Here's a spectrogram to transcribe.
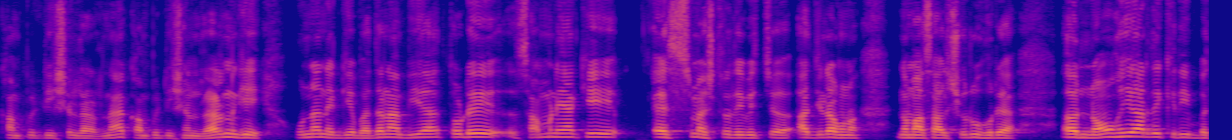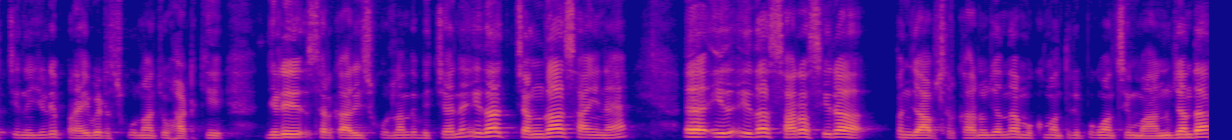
ਕੰਪੀਟੀਸ਼ਨ ਲੜਨਾ ਕੰਪੀਟੀਸ਼ਨ ਲੜਨਗੇ ਉਹਨਾਂ ਨੇ ਅੱਗੇ ਵਧਣਾ ਵੀ ਆ। ਤੁਹਾਡੇ ਸਾਹਮਣੇ ਆ ਕਿ ਇਸ ਸਮੈਸਟਰ ਦੇ ਵਿੱਚ ਅੱਜ ਜਿਹੜਾ ਹੁਣ ਨਵਾਂ ਸਾਲ ਸ਼ੁਰੂ ਹੋ ਰਿਹਾ ਅ, 9000 ਦੇ ਕਰੀਬ ਬੱਚੇ ਨੇ ਜਿਹੜੇ ਪ੍ਰਾਈਵੇਟ ਸਕੂਲਾਂ ਚੋਂ ਹਟ ਕੇ ਜਿਹੜੇ ਸਰਕਾਰੀ ਸਕੂਲਾਂ ਦੇ ਵਿੱਚ ਨੇ ਇਹਦਾ ਚੰਗਾ ਸਾਈਨ ਹੈ। ਅ, ਇਹ- ਇਹਦਾ ਸਾਰਾ ਸਿਰਾ ਪੰਜਾਬ ਸਰਕਾਰ ਨੂੰ ਜਾਂਦਾ ਮੁੱਖ ਮੰਤਰੀ ਭਗਵੰਤ ਸਿੰਘ ਮਾਨ ਨੂੰ ਜਾਂਦਾ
